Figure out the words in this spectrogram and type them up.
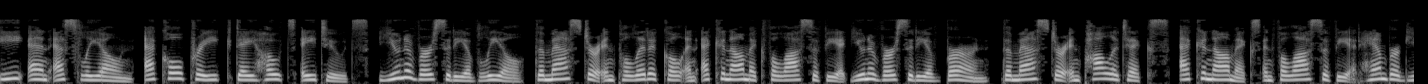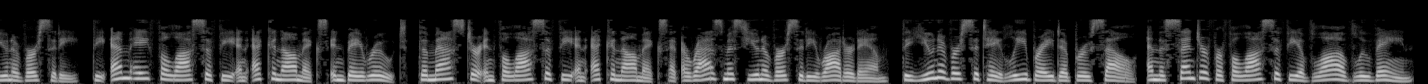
ENS Lyon, École Pratique des Hautes Études, University of Lille, the Master in Political and Economic Philosophy at University of Bern, the Master in Politics, Economics and Philosophy at Hamburg University, the MA Philosophy and Economics in Beirut, the Master in Philosophy and Economics at Erasmus University Rotterdam, the Université Libre de Bruxelles, and the Centre for Philosophy of Law of Louvain.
